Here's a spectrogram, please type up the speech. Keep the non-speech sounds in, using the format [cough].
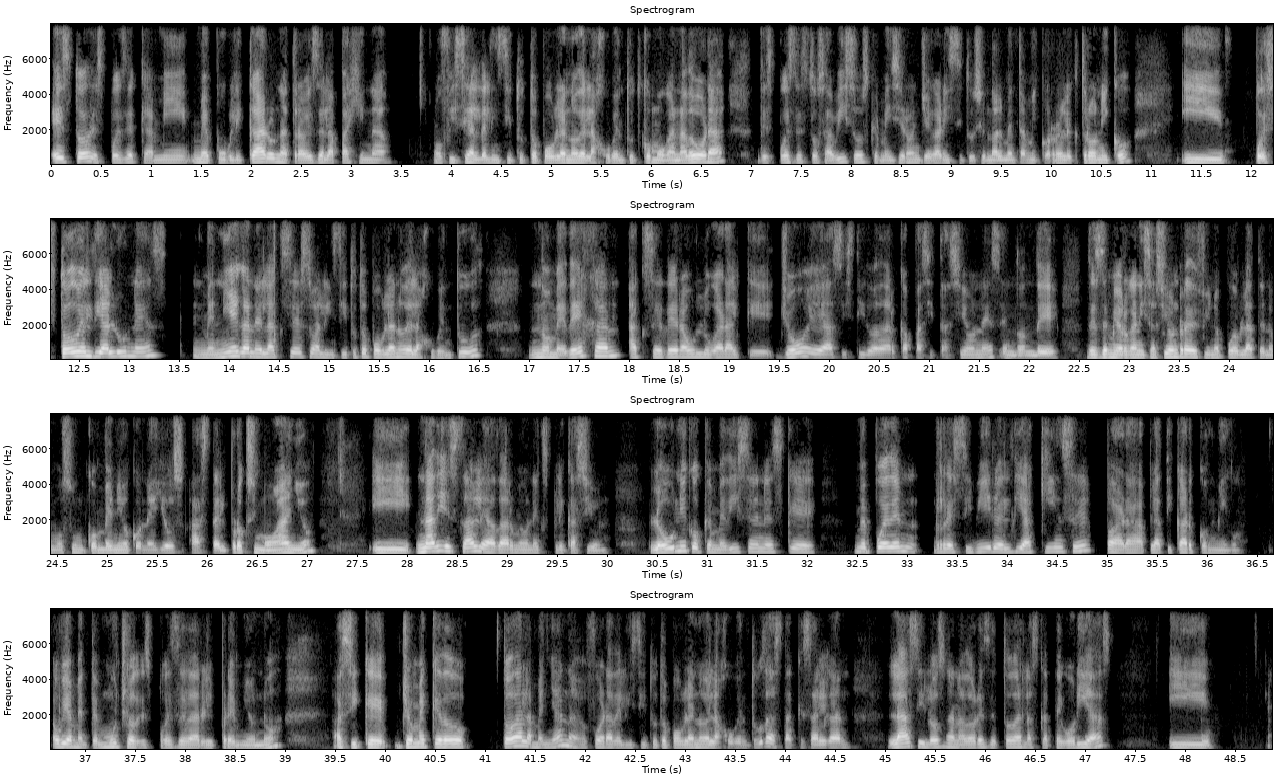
Esto después de que a mí me publicaron a través de la página oficial del Instituto Poblano de la Juventud como ganadora, después de estos avisos que me hicieron llegar institucionalmente a mi correo electrónico. Y pues todo el día lunes me niegan el acceso al Instituto Poblano de la Juventud, no me dejan acceder a un lugar al que yo he asistido a dar capacitaciones, en donde desde mi organización Redefine Puebla tenemos un convenio con ellos hasta el próximo año y nadie sale a darme una explicación. Lo único que me dicen es que me pueden recibir el día 15 para platicar conmigo. Obviamente mucho después de dar el premio, ¿no? Así que yo me quedo toda la mañana fuera del Instituto Poblano de la Juventud hasta que salgan las y los ganadores de todas las categorías. Y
